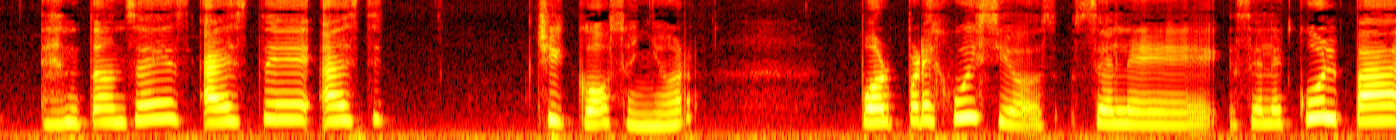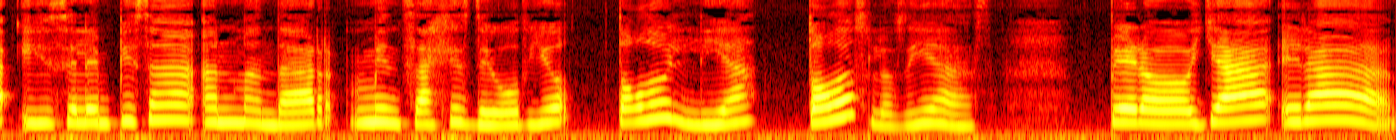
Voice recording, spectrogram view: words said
Entonces, a este a este chico, señor, por prejuicios se le se le culpa y se le empieza a mandar mensajes de odio todo el día, todos los días. Pero ya era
